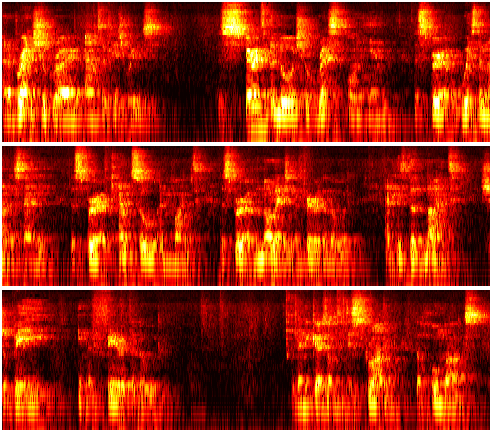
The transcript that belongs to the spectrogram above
And a branch shall grow out of his roots. The Spirit of the Lord shall rest on him, the Spirit of wisdom and understanding, the Spirit of counsel and might, the Spirit of knowledge and the fear of the Lord. And his delight shall be in the fear of the Lord. And then he goes on to describe the hallmarks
